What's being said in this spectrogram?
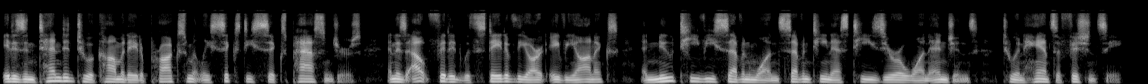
It is intended to accommodate approximately 66 passengers and is outfitted with state of the art avionics and new TV7-117ST-01 engines to enhance efficiency.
